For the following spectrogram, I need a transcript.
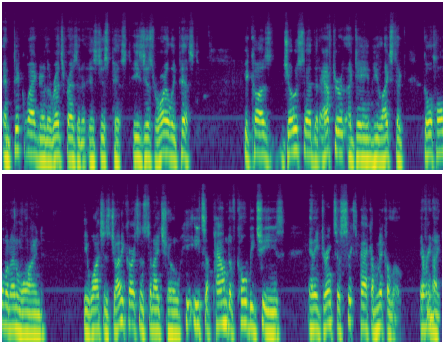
And Dick Wagner, the Reds president, is just pissed. He's just royally pissed because Joe said that after a game, he likes to go home and unwind. He watches Johnny Carson's Tonight Show. He eats a pound of Colby cheese and he drinks a six pack of Michelob every night.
